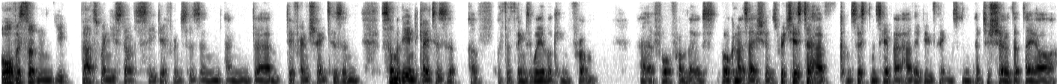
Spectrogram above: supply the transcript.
All of a sudden you that's when you start to see differences and and um, differentiators and some of the indicators of, of, the things we're looking from uh, for from those organizations which is to have consistency about how they do things and, and to show that they are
